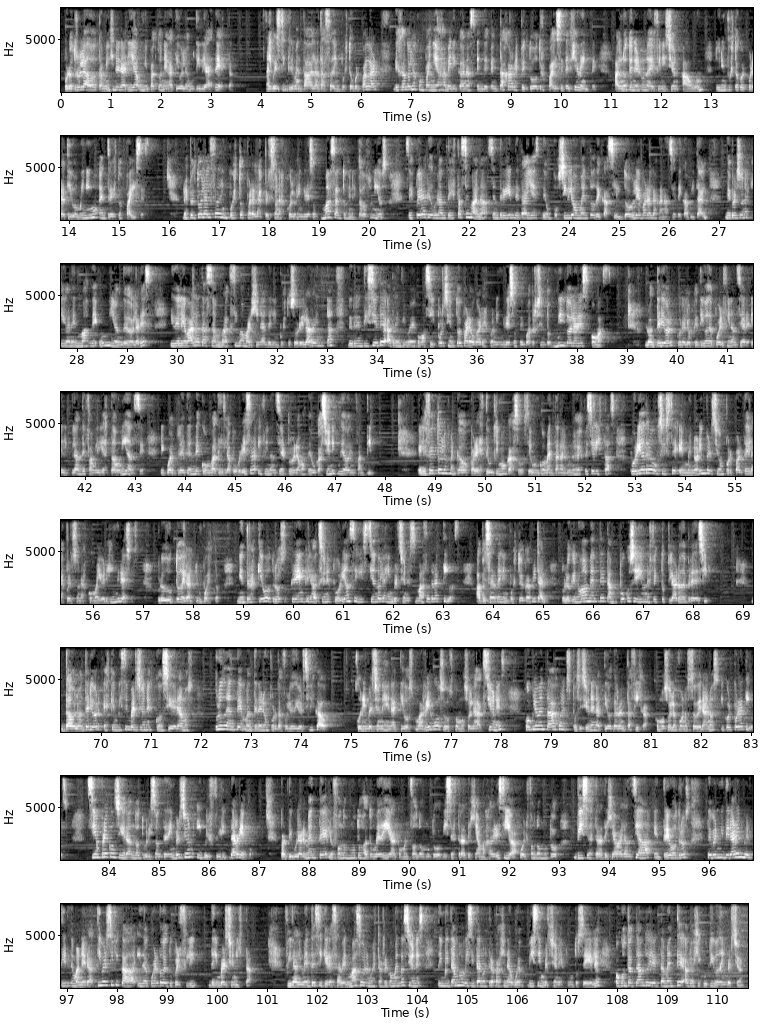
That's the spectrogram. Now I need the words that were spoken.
Por otro lado, también generaría un impacto negativo en las utilidades de esta, al verse incrementada la tasa de impuesto por pagar, dejando a las compañías americanas en desventaja respecto a otros países del G20, al no tener una definición aún de un impuesto corporativo mínimo entre estos países. Respecto al alza de impuestos para las personas con los ingresos más altos en Estados Unidos, se espera que durante esta semana se entreguen detalles de un posible aumento de casi el doble para las ganancias de capital de personas que ganen más de un millón de dólares y de elevar la tasa máxima marginal del impuesto sobre la renta de 37 a 39,6% para hogares con ingresos de 400 mil dólares o más. Lo anterior con el objetivo de poder financiar el Plan de Familia estadounidense, el cual pretende combatir la pobreza y financiar programas de educación y cuidado infantil. El efecto de los mercados para este último caso, según comentan algunos especialistas, podría traducirse en menor inversión por parte de las personas con mayores ingresos, producto del alto impuesto, mientras que otros creen que las acciones podrían seguir siendo las inversiones más atractivas, a pesar del impuesto de capital, por lo que nuevamente tampoco sería un efecto claro de predecir. Dado lo anterior, es que en Visa Inversiones consideramos prudente mantener un portafolio diversificado, con inversiones en activos más riesgosos, como son las acciones, complementadas con exposición en activos de renta fija, como son los bonos soberanos y corporativos, siempre considerando tu horizonte de inversión y perfil de riesgo. Particularmente, los fondos mutuos a tu medida, como el fondo mutuo Visa Estrategia más agresiva o el fondo mutuo Visa Estrategia balanceada, entre otros, te permitirán invertir de manera diversificada y de acuerdo a tu perfil de inversionista. Finalmente, si quieres saber más sobre nuestras recomendaciones, te invitamos a visitar nuestra página web visainversiones.cl o contactando directamente a tu ejecutivo de inversión.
